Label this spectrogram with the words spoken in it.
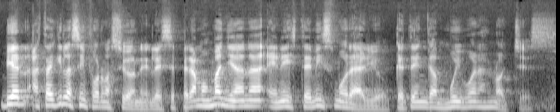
Bien, hasta aquí las informaciones. Les esperamos mañana en este mismo horario. Que tengan muy buenas noches.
